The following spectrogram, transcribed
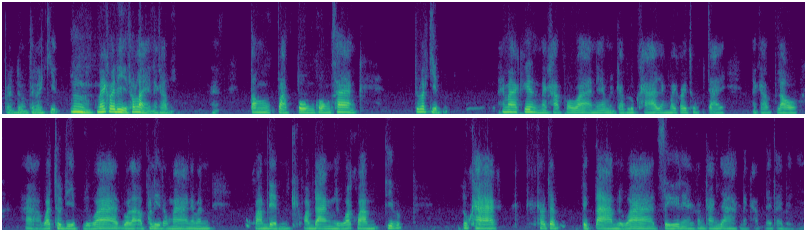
เปิดดวงธุรกิจ อืมไม่ค่อยดีเท่าไหร่นะครับ ต้องปรับปรุงโครงสร้าง ธุรกิจให้มากขึ้นนะครับ เพราะว่าอันนี้เหมือนกับลูกค้ายังไม่ค่อยถูกใจนะครับ เราวัตถุดิบหรือว่าเวลาผลิตออกมาเนี่ยมันความเด่นความดังหรือว่าความที่ลูกค้าเขาจะติดตามหรือว่าซื้อเนี่ยค่อนข้างยากนะครับได้แต่แบบนี้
